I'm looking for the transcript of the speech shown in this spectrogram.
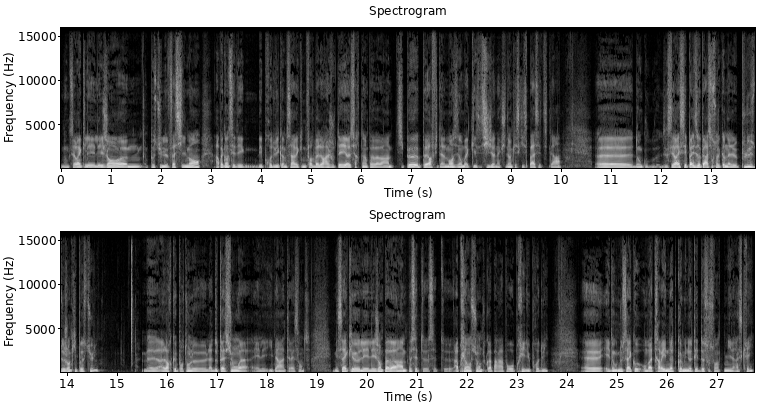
Donc c'est vrai que les, gens euh, postulent facilement. Après, quand c'est des, produits comme ça avec une forte valeur ajoutée, certains peuvent avoir un petit peu peur finalement, en se disant bah, si j'ai un accident, qu'est-ce qui se passe, etc. Euh, donc c'est vrai que c'est pas les opérations sur lesquelles on a le plus de gens qui postulent. Euh, alors que pourtant la dotation elle est hyper intéressante. Mais c'est vrai que les, gens peuvent avoir un peu cette, appréhension, en tout cas par rapport au prix du produit. Euh, et donc nous, c'est vrai qu'on va travailler notre communauté de 260 000 inscrits,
